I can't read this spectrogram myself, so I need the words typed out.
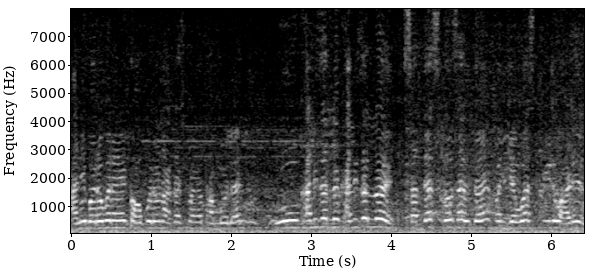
आणि बरोबर आहे टॉपवरून आकाश पाळणा थांबवलंय. हो खाली चाललोय खाली चाललोय. सध्या स्लो चालतोय पण जेव्हा स्पीड वाढेल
